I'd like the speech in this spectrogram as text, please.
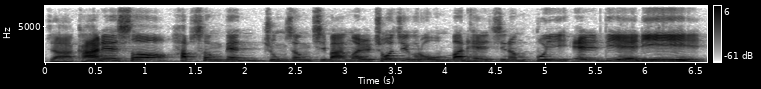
자, 간에서 합성된 중성 지방을 조직으로 운반해지는 VLDL이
